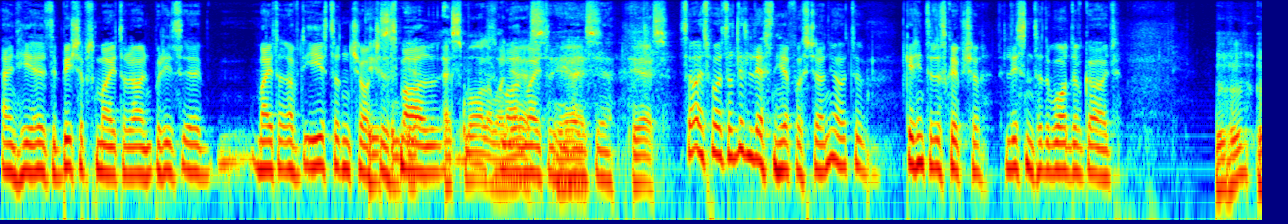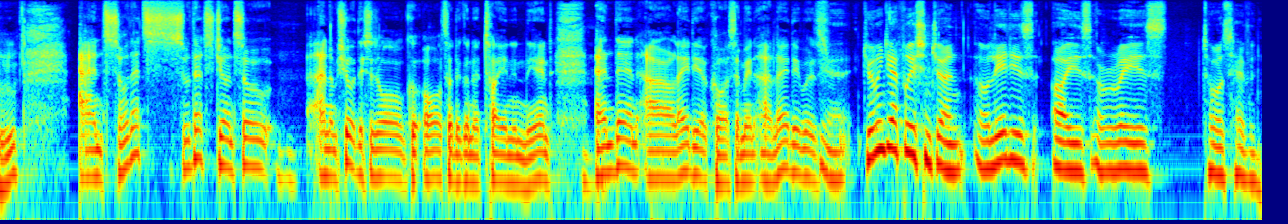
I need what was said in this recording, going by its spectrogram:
and he has the bishop's mitre on, but he's a mitre of the Eastern Church, a small, yeah, a smaller one. yes, mitre yes, has, yeah. yes. So I suppose a little lesson here for us, John, you know, to get into the Scripture, to listen to the Word of God. Hmm hmm And so that's so that's John. So, and I'm sure this is all all sort of going to tie in in the end. And then Our Lady, of course. I mean, Our Lady was Yeah. During the apparition, John, Our Lady's eyes are raised towards heaven.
